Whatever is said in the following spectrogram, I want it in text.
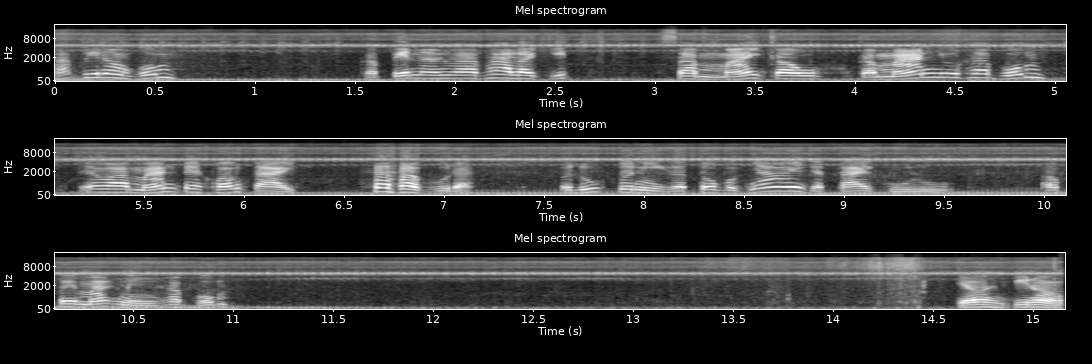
ครับพี่น้องผม ก็เป็นอันว่าภารกิจซ้ำไม้เก่ากับหมันอยู่ครับผม แต่ว่าหมันแต่ของตายฮ่าพูดอะปลาดุกตัวนี้ก็ตัวบักง่ายก็ตายกูรูเอาไปมักหนึ่งครับผม เดี๋ยวพี่น้อง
